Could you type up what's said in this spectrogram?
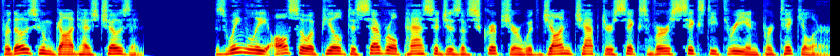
for those whom God has chosen. Zwingli also appealed to several passages of Scripture with John chapter 6 verse 63 in particular.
